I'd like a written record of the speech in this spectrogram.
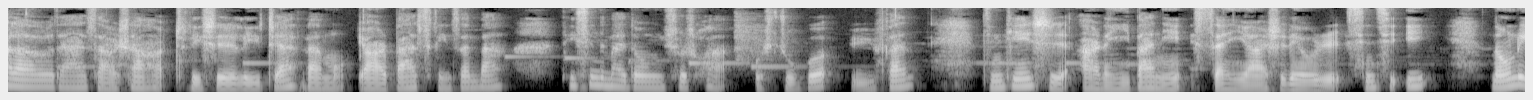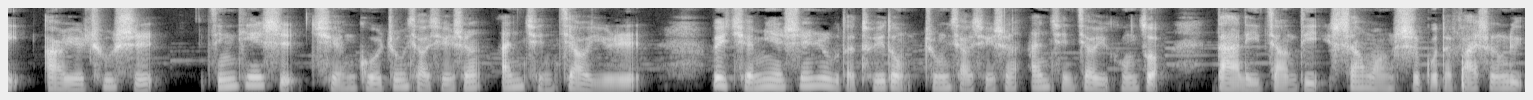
Hello，大家早上好，这里是荔枝 FM 幺二八四零三八，听心的脉动，说实话，我是主播雨帆。今天是二零一八年三月二十六日，星期一，农历二月初十。今天是全国中小学生安全教育日，为全面深入的推动中小学生安全教育工作，大力降低伤亡事故的发生率，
